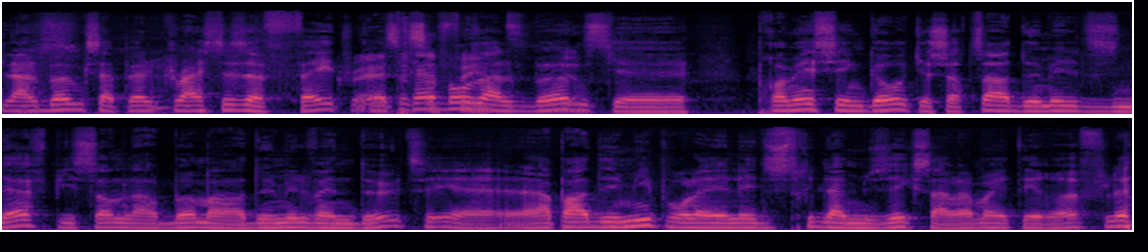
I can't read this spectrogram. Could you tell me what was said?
L'album qui s'appelle Crisis of Fate. Crisis un très bon Fate, album. yes. Est- premier single qui est sorti en 2019, puis il sort de l'album en 2022. Tu sais, Euh, la pandémie pour l'industrie de la musique, ça a vraiment été rough. Là.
